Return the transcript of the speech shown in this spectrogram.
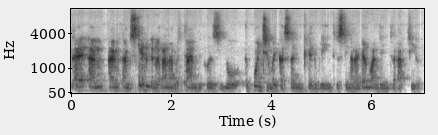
I, am I'm, I'm scared we're going to run out of time because your, the points you make are so incredibly interesting, and I don't want to interrupt you.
